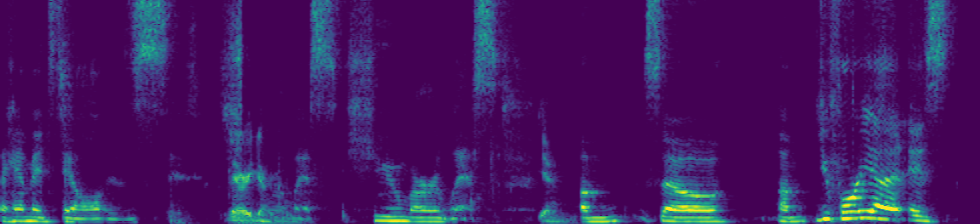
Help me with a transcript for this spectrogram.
the handmaid's tale is very dark. humorless. Humorless. Yeah. Um so um euphoria is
